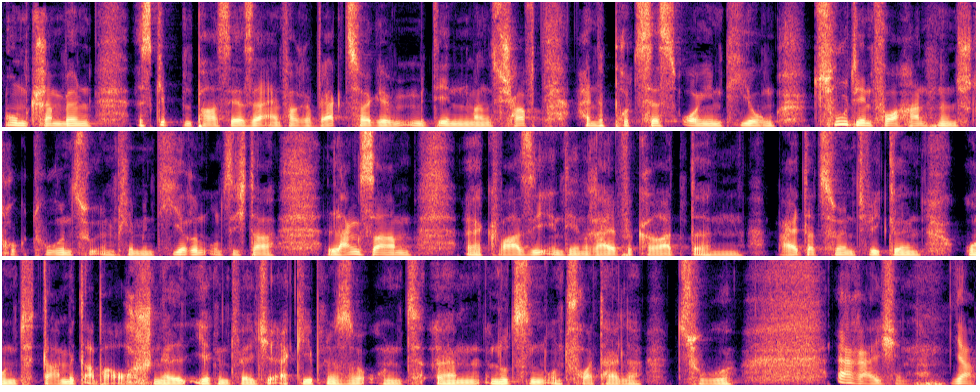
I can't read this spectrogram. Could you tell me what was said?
umkrempeln. Es gibt ein paar sehr, sehr einfache Werkzeuge, mit denen man es schafft, eine Prozessorientierung zu den vorhandenen Strukturen zu implementieren und sich da langsam äh, quasi in den Reifegrad dann weiterzuentwickeln und damit aber auch schnell irgendwelche Ergebnisse und ähm, Nutzen und Vorteile zu erreichen. Ja,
